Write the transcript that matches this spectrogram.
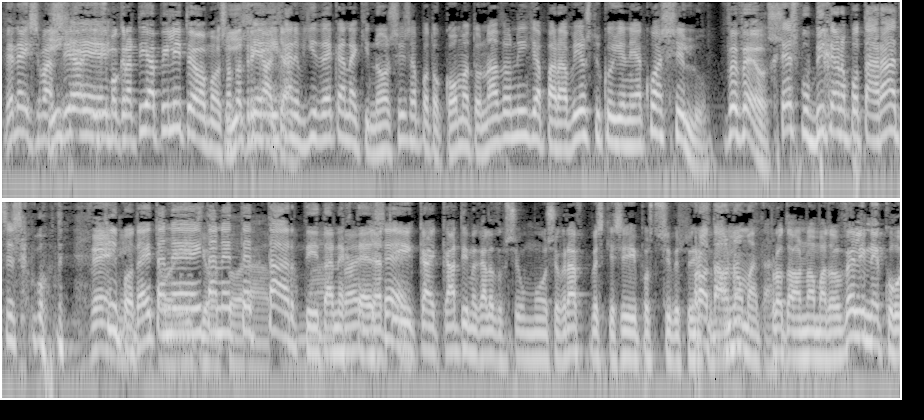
Δεν έχει σημασία. Είχε- Η δημοκρατία απειλείται όμως από τα Είχε, τρικάκια. είχαν βγει 10 ανακοινώσεις από το κόμμα των Άδωνη για παραβίαση του οικογενειακού ασύλου. Βεβαίως. Χθε που μπήκαν από ταράτσε. Από... Τίποτα. Ήταν, ήτανε Τετάρτη, ήταν χθε. Γιατί κα- κάτι μεγαλοδημοσιογράφοι που πες και εσύ, πώς τους είπες πριν. Πρώτα θυμάμαι. ονόματα. Πρώτα ονόματα. Βεληνικού.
